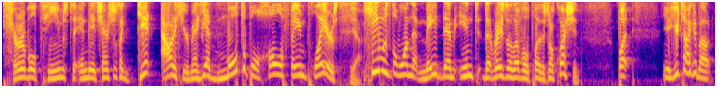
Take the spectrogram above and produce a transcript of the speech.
terrible teams to NBA championships, like get out of here, man. He had multiple Hall of Fame players. Yeah. he was the one that made them into that raised their level of play. There's no question. But you know, you're talking about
